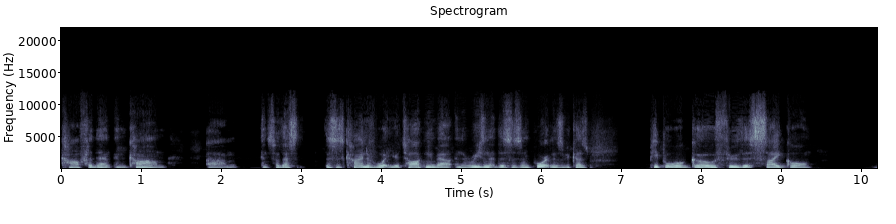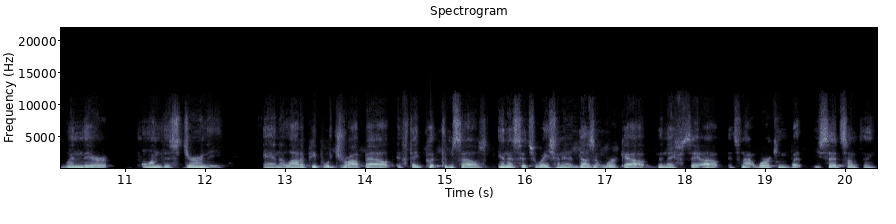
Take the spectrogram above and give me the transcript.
confident and calm. Um, and so that's this is kind of what you're talking about. And the reason that this is important is because people will go through this cycle when they're on this journey. And a lot of people drop out if they put themselves in a situation and it doesn't work out. Then they say, oh, it's not working. But you said something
